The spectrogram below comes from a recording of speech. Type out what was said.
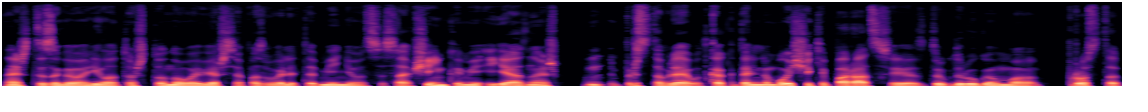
Знаешь, ты заговорила то, что новая версия позволит обмениваться сообщениями, и я, знаешь, представляю, вот как дальнобойщики по рации с друг другом э, просто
